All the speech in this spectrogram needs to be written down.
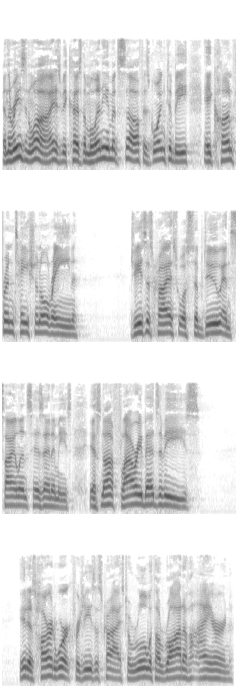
And the reason why is because the millennium itself is going to be a confrontational reign. Jesus Christ will subdue and silence his enemies. It's not flowery beds of ease. It is hard work for Jesus Christ to rule with a rod of iron.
